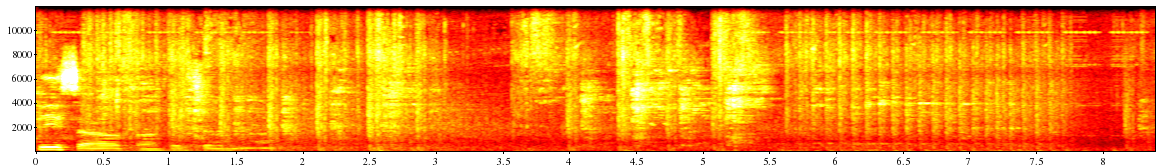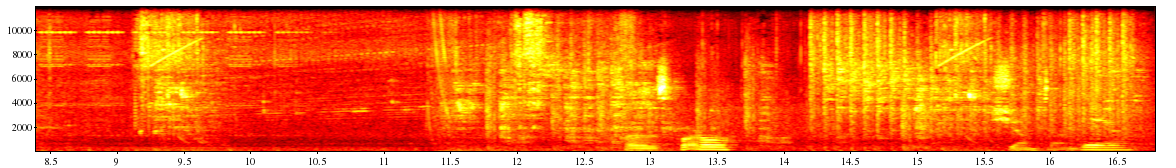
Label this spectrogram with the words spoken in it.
Peace out, perfection. Close portal. Jump down there.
